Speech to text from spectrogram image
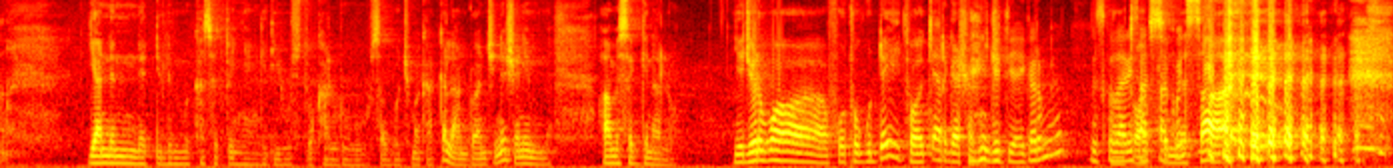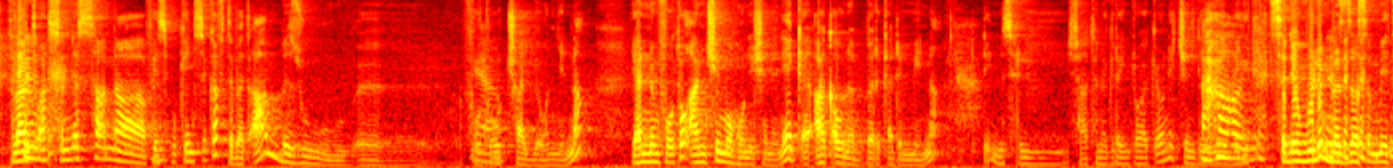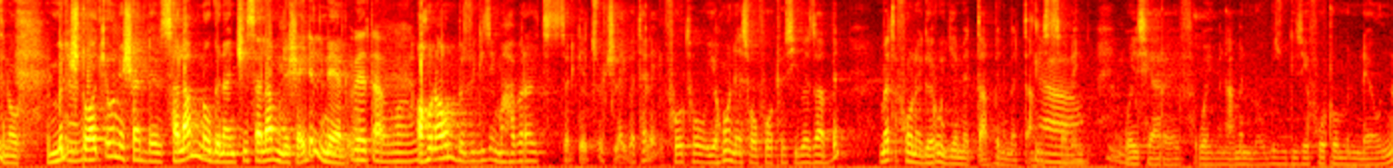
ያንን እድልም ከሰጡኝ እንግዲህ ውስጡ ካሉ ሰዎች መካከል አንዱ አንቺ ነሽ። እኔም አመሰግናለሁ። የጀርባ ፎቶ ጉዳይ ታዋቂ አድርጋሻል። እንግዲህ አይገርምም? እስከዛሬ ስነሳ ትላንት ጠዋት ስነሳ እና ፌስቡኬን ስከፍት በጣም ብዙ ፎቶዎች አየውኝ እና ያንን ፎቶ አንቺ መሆንሽን እኔ አውቀው ነበር ቀድሜና ምስሪ ሳትነግረኝ ታዋቂ ሆነች እንዴ? ስደውልም በዛ ስሜት ነው እምልሽ። ታዋቂ ሆነሻል፣ ሰላም ነው ግን አንቺ ሰላም ነሽ አይደል ነው ያልኩት። አሁን አሁን ብዙ ጊዜ ማህበራዊ ትስስር ገጾች ላይ በተለይ ፎቶ የሆነ ሰው ፎቶ ሲበዛብን መጥፎ ነገሩ እየመጣብን መጣ መሰለኝ። ወይ ሲያረፍ ወይ ምናምን ነው ብዙ ጊዜ ፎቶ የምናየው እና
